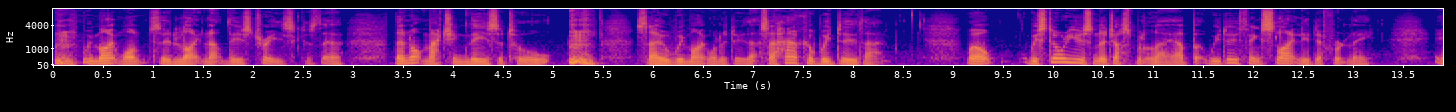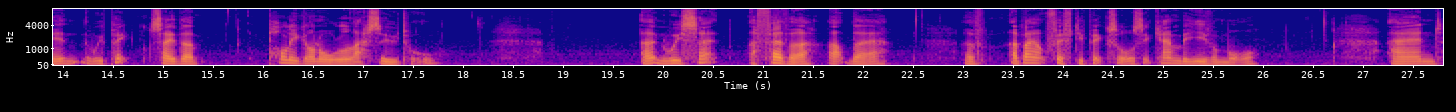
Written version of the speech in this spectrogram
we might want to lighten up these trees because they're they're not matching these at all. so we might want to do that. So how could we do that? Well, we still use an adjustment layer, but we do things slightly differently. In we pick, say, the polygonal lasso tool and we set a feather up there of about 50 pixels, it can be even more, and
